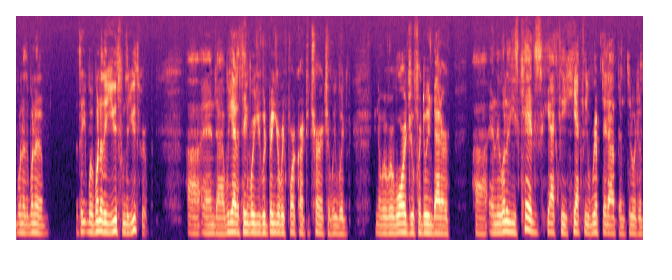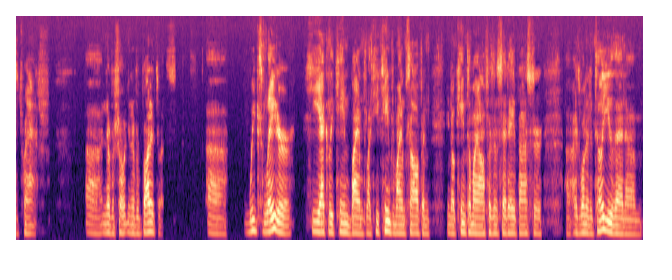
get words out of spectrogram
one of the one of the one of the youth from the youth group, uh, and uh, we had a thing where you would bring your report card to church, and we would, you know, we reward you for doing better. Uh, and then one of these kids, he actually he actually ripped it up and threw it to the trash. Uh, never showed, never brought it to us. Uh, weeks later, he actually came by him, like he came to by himself, and you know, came to my office and said, "Hey, Pastor, uh, I just wanted to tell you that um,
